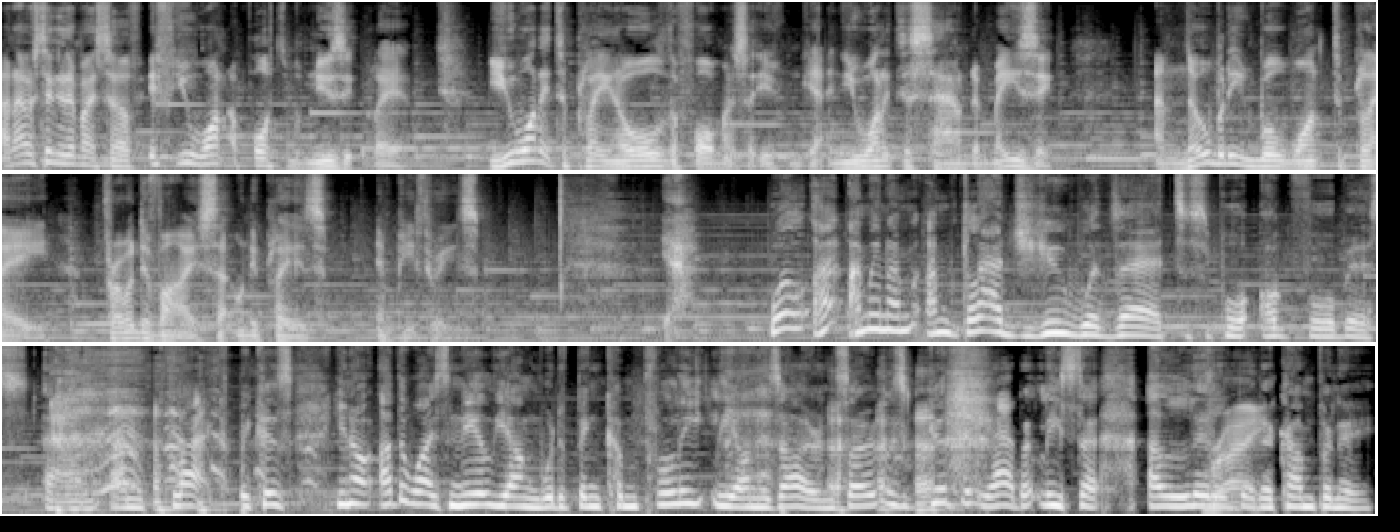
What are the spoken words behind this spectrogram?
And I was thinking to myself, if you want a portable music player, you want it to play in all the formats that you can get, and you want it to sound amazing. And nobody will want to play from a device that only plays MP3s. Yeah. Well, I, I, mean, I'm, I'm glad you were there to support Ogg Vorbis and, and FLAC because, you know, otherwise Neil Young would have been completely on his own. So it was good that he had at least a, a little right. bit of company.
